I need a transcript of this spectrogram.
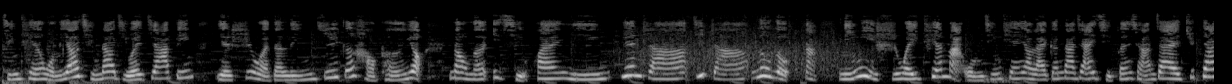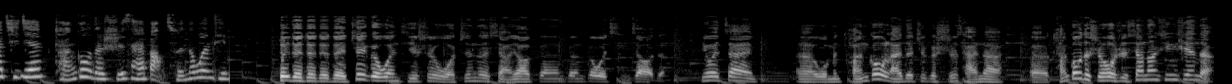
今天我们邀请到几位嘉宾，也是我的邻居跟好朋友。那我们一起欢迎院长、机长露露。那民以食为天嘛，我们今天要来跟大家一起分享在居家期间团购的食材保存的问题。对对对对对，这个问题是我真的想要跟跟各位请教的，因为在呃我们团购来的这个食材呢，呃团购的时候是相当新鲜的，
